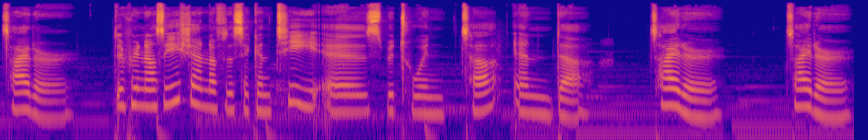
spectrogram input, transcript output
tighter. The pronunciation of the second T is between T and D. Tighter, tighter.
